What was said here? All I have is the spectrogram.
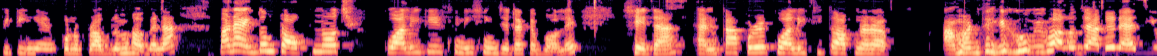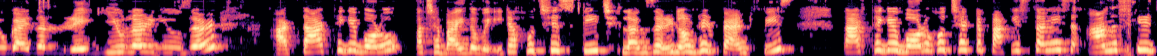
ফিটিং এর কোনো প্রবলেম হবে না। মানে একদম টপ নচ কোয়ালিটির ফিনিশিং যেটাকে বলে, সেটা। অ্যান্ড কাপড়ের কোয়ালিটি তো আপনারা আমার থেকে খুবই ভালো জানেন as you guys are regular user আর তার থেকে বড় আচ্ছা বাই দ্য এটা হচ্ছে স্টিচ লাক্সারি লনের প্যান্ট পিস তার থেকে বড় হচ্ছে একটা পাকিস্তানি আনস্টিচ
